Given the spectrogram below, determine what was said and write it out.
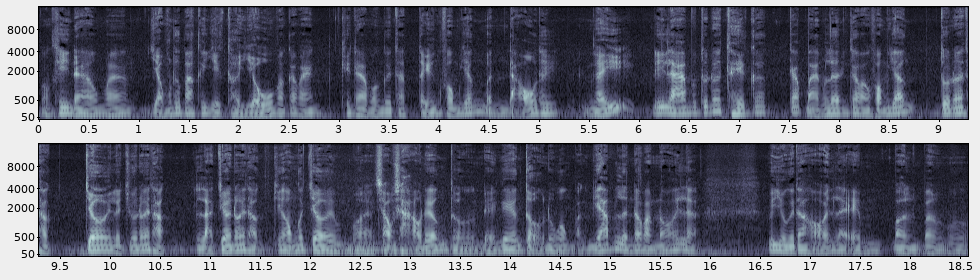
Còn khi nào mà giọng thứ ba cái việc thời vụ mà các bạn, khi nào mà người ta tuyển phỏng vấn mình đậu thì nghỉ, đi làm. Tôi nói thiệt á, các bạn lên các bạn phỏng vấn. Tôi nói thật, chơi là chưa nói thật là chơi nói thật chứ không có chơi mà xạo xạo để ấn tượng để gây ấn tượng đúng không? Bạn dám lên đó bạn nói là ví dụ người ta hỏi là em bao, bao,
